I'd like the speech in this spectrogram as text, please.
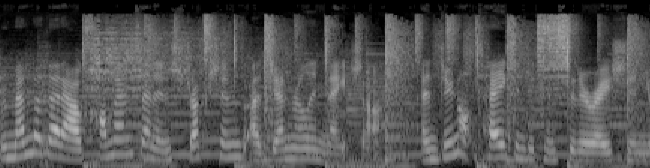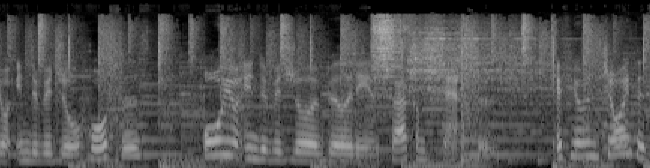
Remember that our comments and instructions are general in nature and do not take into consideration your individual horses or your individual ability and circumstances. If you enjoyed this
